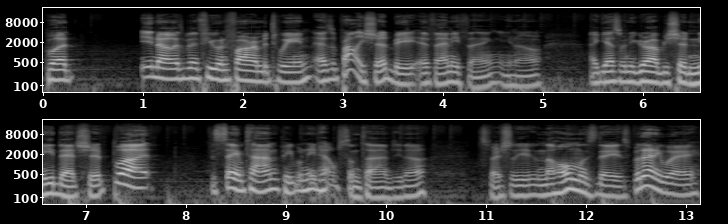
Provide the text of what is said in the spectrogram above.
but, you know, it's been few and far in between, as it probably should be, if anything, you know. I guess when you grow up, you shouldn't need that shit. But at the same time, people need help sometimes, you know, especially in the homeless days. But anyway,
